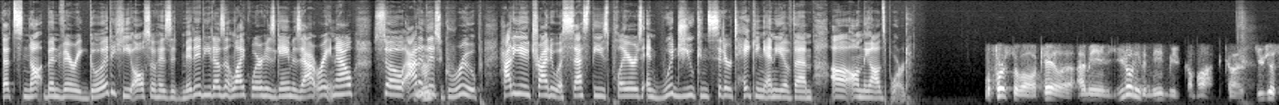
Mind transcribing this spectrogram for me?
that's not been very good. He also has admitted he doesn't like where his game is at right now. So, out mm-hmm. of this group, how do you try to assess these players, and would you consider taking any of them uh, on the odds board? Well, first of all, Kayla, I mean, you don't even need me to come on because you just,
